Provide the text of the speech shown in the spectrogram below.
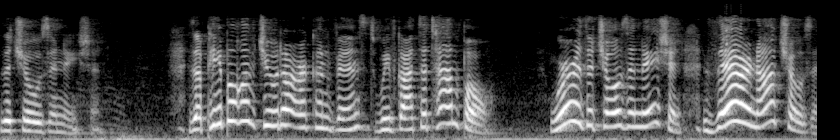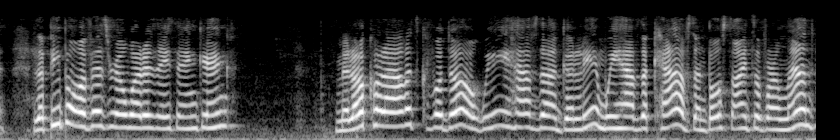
the chosen nation? The people of Judah are convinced we've got the temple. We're the chosen nation. They're not chosen. The people of Israel, what are they thinking? We have the galim, we have the calves on both sides of our land.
